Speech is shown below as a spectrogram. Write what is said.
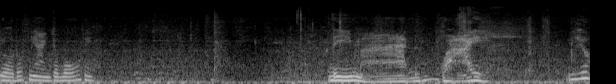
Vô đốt nhang cho bố đi. Đi mà đứng hoài. Đi vô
